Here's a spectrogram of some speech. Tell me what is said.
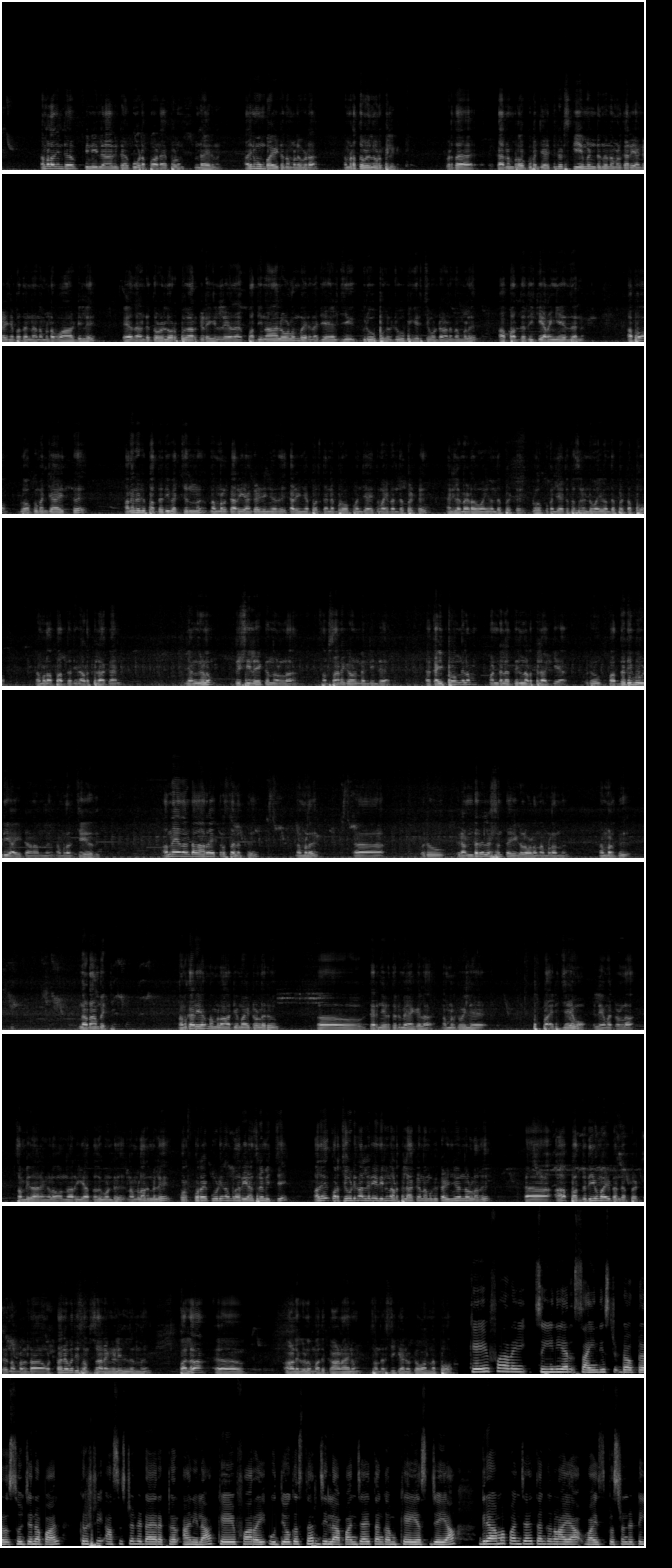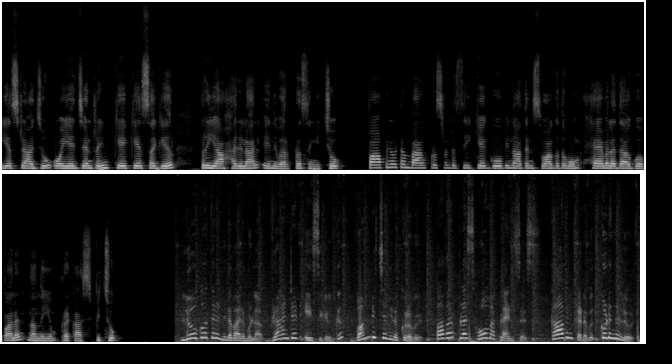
നമ്മളതിന്റെ പിന്നിൽ അതിന്റെ കൂടപ്പാട് എപ്പോഴും ഉണ്ടായിരുന്നു. അതിന് മുമ്പായിട്ട് നമ്മളിവിടെ നമ്മുടെ തൊഴിലുറപ്പിൽ ഇവിടുത്തെ കാരണം ബ്ലോക്ക് പഞ്ചായത്തിന്റെ ഒരു സ്കീം ഉണ്ടെന്ന് നമുക്കറിയാൻ കഴിഞ്ഞപ്പോൾ തന്നെ നമ്മുടെ വാർഡിൽ ഏതാണ്ട് തൊഴിലുറപ്പുകാർക്കിടയിൽ ഏതാ പതിനാലോളം വരുന്ന ജെ എൽ ജി ഗ്രൂപ്പുകൾ രൂപീകരിച്ചുകൊണ്ടാണ് നമ്മൾ ആ പദ്ധതിക്ക് ഇറങ്ങിയത് തന്നെ. അപ്പോൾ ബ്ലോക്ക് പഞ്ചായത്ത് അങ്ങനെ ഒരു പദ്ധതി വെച്ചെന്ന് നമ്മൾക്ക് അറിയാൻ കഴിഞ്ഞത് കഴിഞ്ഞപ്പോൾ തന്നെ ബ്ലോക്ക് പഞ്ചായത്തുമായി ബന്ധപ്പെട്ട് അനില മേഡവുമായി ബന്ധപ്പെട്ട് ബ്ലോക്ക് പഞ്ചായത്ത് പ്രസിഡന്റുമായി ബന്ധപ്പെട്ടപ്പോൾ നമ്മൾ ആ പദ്ധതി നടപ്പിലാക്കാൻ ഞങ്ങളും കൃഷിയിലേക്കെന്നുള്ള സംസ്ഥാന ഗവൺമെന്റിന്റെ കൈപ്പോങ്ങലം മണ്ഡലത്തിൽ നടപ്പിലാക്കിയ ഒരു പദ്ധതി കൂടിയായിട്ടാണ് അന്ന് നമ്മളത് ചെയ്തത്. അന്ന് ഏതാണ്ട് ആറ് ഏക്കർ സ്ഥലത്ത് നമ്മൾ ഒരു രണ്ടര ലക്ഷം തൈകളോളം നമ്മളന്ന് നമ്മൾക്ക് നടാൻ പറ്റി. നമുക്കറിയാം നമ്മൾ ആദ്യമായിട്ടുള്ളൊരു തിരഞ്ഞെടുത്തൊരു മേഖല നമ്മൾക്ക് വലിയ പരിചയമോ അല്ലെങ്കിൽ മറ്റുള്ള സംവിധാനങ്ങളോ ഒന്നും അറിയാത്തത് കൊണ്ട് നമ്മൾ അതിൽ കുറെ കൂടി നമ്മൾ അറിയാൻ ശ്രമിച്ച് അത് കുറച്ചുകൂടി നല്ല രീതിയിൽ നടപ്പിലാക്കാൻ നമുക്ക് കഴിഞ്ഞു എന്നുള്ളത് ആ, പദ്ധതിയുമായി ബന്ധപ്പെട്ട് നമ്മളുടെ ഒട്ടനവധി സംസ്ഥാനങ്ങളിൽ നിന്ന് പല ആളുകളും അത് കാണാനും സന്ദർശിക്കാനും ഒക്കെ വന്നപ്പോൾ K F R I senior scientist doctor Sujana പാൽ കൃഷി assistant director Anila K F R I ഉദ്യോഗസ്ഥർ ജില്ലാ പഞ്ചായത്ത് അംഗം കെ എസ് ജയ ഗ്രാമപഞ്ചായത്ത് അംഗങ്ങളായ vice president T S Raju O A Jenrin K K Sageer Priya Harilal എന്നിവർ പ്രസംഗിച്ചു. Pappanottam bank president C K Gopinathan സ്വാഗതവും ഹേമലത ഗോപാലൻ നന്ദിയും പ്രകാശിപ്പിച്ചു. ലോകോത്തര നിലവാരമുള്ള ബ്രാൻഡഡ് എ സികൾക്ക് വമ്പിച്ച വിലക്കുറവ്. Power Plus Home Appliances Kavilkadavu Kodungallur.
